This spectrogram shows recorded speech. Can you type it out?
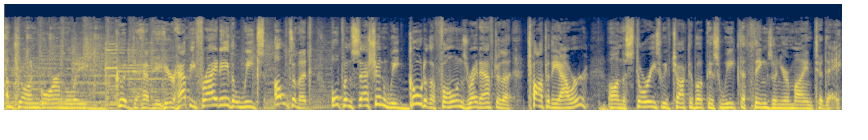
I'm John Gormley good to have you here. Happy Friday, the week's ultimate open session. We go to the phones right after the top of the hour on the stories we've talked about this week, the things on your mind today.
